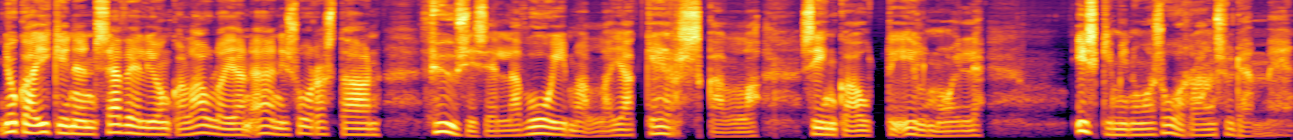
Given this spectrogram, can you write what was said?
joka ikinen sävel, jonka laulajan ääni suorastaan fyysisellä voimalla ja kerskalla sinkautti ilmoille, iski minua suoraan sydämeen.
